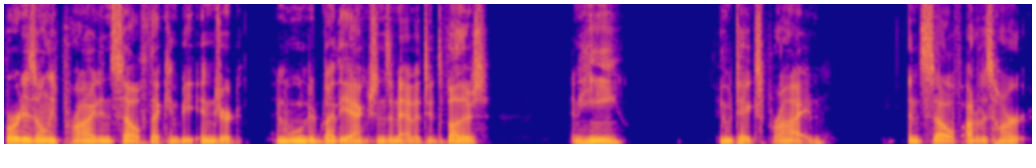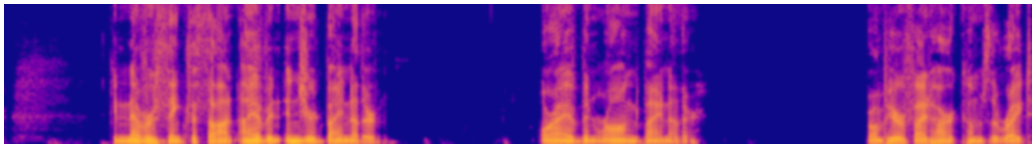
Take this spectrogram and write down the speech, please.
For it is only pride in self that can be injured and wounded by the actions and attitudes of others. And he who takes pride and self out of his heart can never think the thought, I have been injured by another, or I have been wronged by another. From a purified heart comes the right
